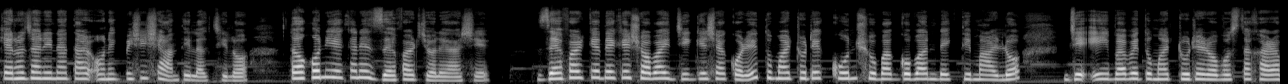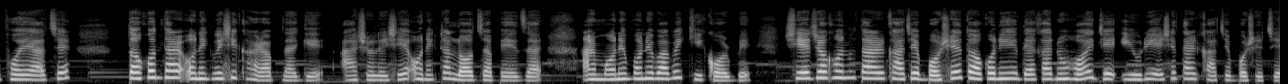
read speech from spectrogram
কেন জানি না তার অনেক বেশি শান্তি লাগছিল। তখনই এখানে জেফার চলে আসে। জেফারকে দেখে সবাই জিজ্ঞাসা করে, তোমার ঠোঁটে কোন সৌভাগ্যবান ব্যক্তি মারলো যে এইভাবে তোমার ঠোঁটের অবস্থা খারাপ হয়ে আছে? তখন তার অনেক বেশি খারাপ লাগে। আসলে সে অনেকটা লজ্জা পেয়ে যায় আর মনে মনে ভাবে কি করবে। সে যখন তার কাছে বসে তখনই দেখানো হয় যে ইউরি এসে তার কাছে বসেছে।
